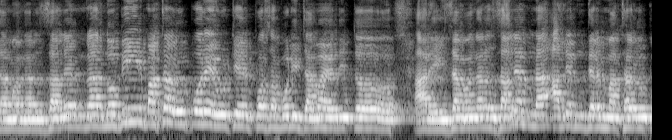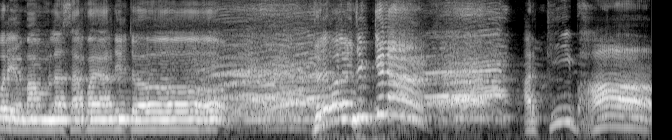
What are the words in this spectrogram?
জামানার জালেমরা নবীর মাথার উপরে উটের পচা বড়ি জামায়া দিত। আর এই জামানার জালেমরা আলেমদের মাথার উপরে মামলা চাপায়া দিত। জোরে বলেন, ঠিক কিনা? আর কি ভাব?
